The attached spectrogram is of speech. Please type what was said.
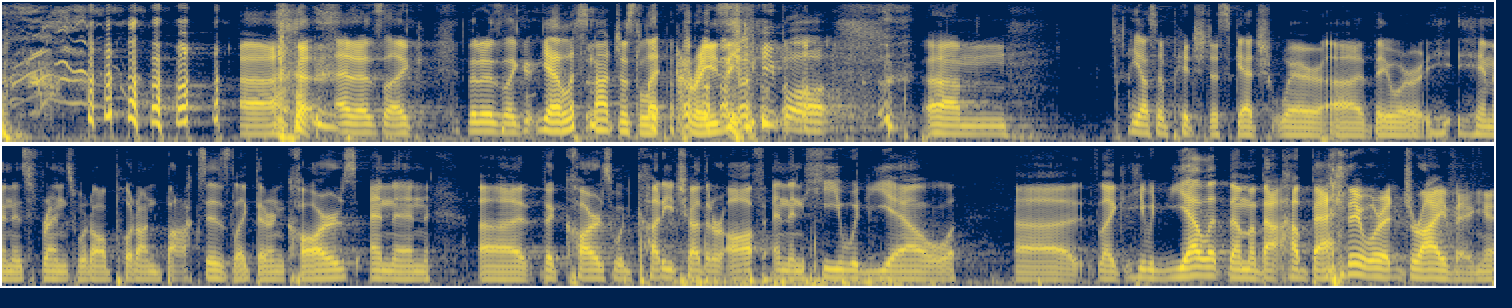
uh, and I was like, then I was like, yeah, let's not just let crazy people. Um, he also pitched a sketch where uh, they were h- him and his friends would all put on boxes like they're in cars, and then uh, the cars would cut each other off, and then he would yell. Uh, like he would yell at them about how bad they were at driving,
